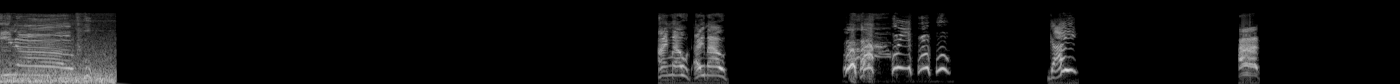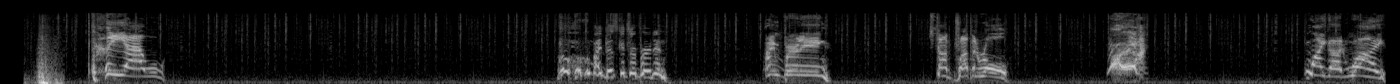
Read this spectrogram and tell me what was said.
Enough! I'm out! I'm out! Guy? Ah! Yow! My biscuits are burning. I'm burning. Stop, drop, and roll. My God, why?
